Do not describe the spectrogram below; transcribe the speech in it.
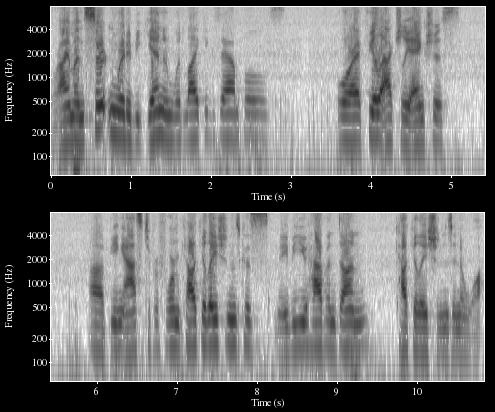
Or I'm uncertain where to begin and would like examples. Or I feel actually anxious uh, being asked to perform calculations because maybe you haven't done calculations in a while.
